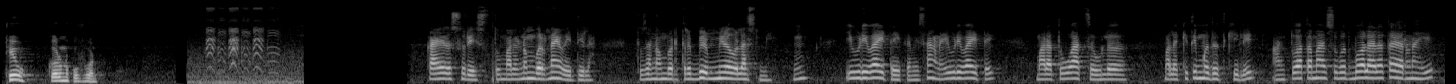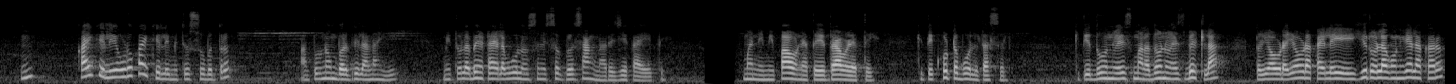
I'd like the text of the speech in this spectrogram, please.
ठेव करू नको फोन. काय रे सुरेश तू मला नंबर नाही वाईट दिला तुझा नंबर तर मिळवलाच मी? एवढी वाईट आहे का? मी सांग ना एवढी वाईट आहे. मला तू वाचवलं मला किती मदत केली आणि तू आता माझ्यासोबत बोलायला तयार नाही? काय केलं? एवढं काय केलं मी तुझ्यासोबत तर? आणि तू नंबर दिला नाही. मी तुला भेटायला बोलून सुनी सगळं सांगणार आहे जे काय आहे ते. म्हणे मी पाहुण्यात आहे डावळ्यात आहे. की ते खोटं बोलत असेल. की ते दोन वेळेस मला दोन वेळेस भेटला तर एवढा एवढा काय लई हिरो लागून गेला कर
